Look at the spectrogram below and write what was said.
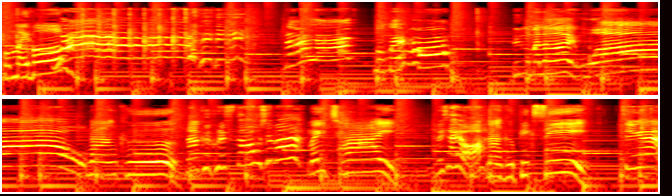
ผมไหมผมน่ารักผมไหมพร้อมดึงออกมาเลย ว้าวนางคือ นางคือคริสตัลใช่ปะไม่ใช่ ไม่ใช่เหรอ นางคือพิกซี่ จริงอะ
